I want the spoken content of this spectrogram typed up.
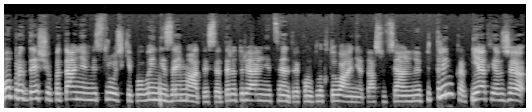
попри те, що питанням відстрочки повинні займатися територіальні центри комплектування та соціальної підтримки, як я вже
